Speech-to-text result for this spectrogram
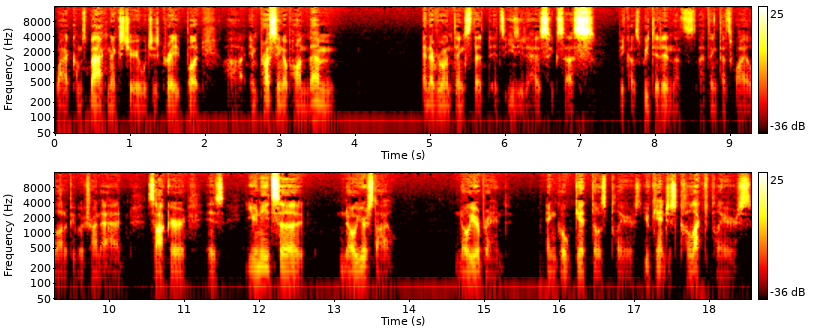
WIAC comes back next year, which is great. But uh, impressing upon them, and everyone thinks that it's easy to have success because we did it, and that's I think that's why a lot of people are trying to add soccer. Is you need to know your style, know your brand, and go get those players. You can't just collect players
